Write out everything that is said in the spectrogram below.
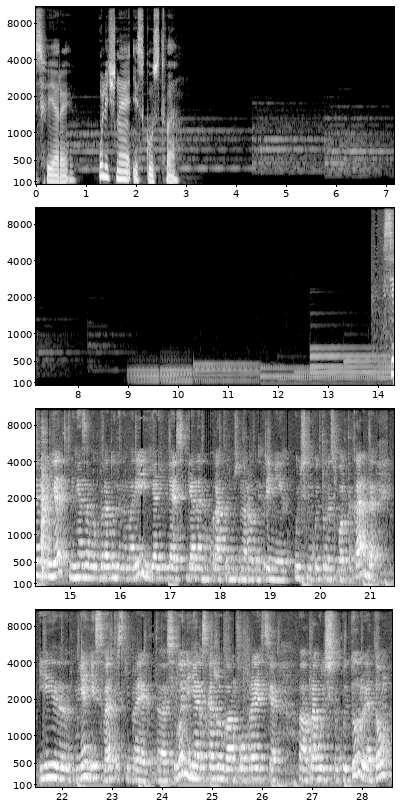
сферы. Уличное искусство. Всем привет! Меня зовут Бородулина Мария, я являюсь региональным куратором международной премии уличной культуры и спорта «Карда», и у меня есть свой авторский проект. Сегодня я расскажу вам о проекте а, про уличную культуру и о том,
